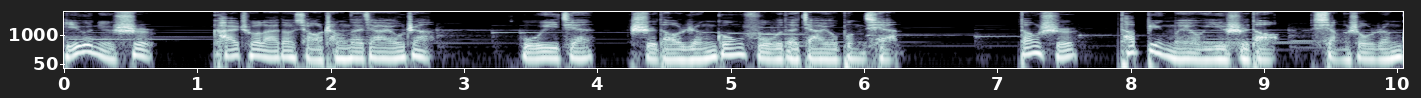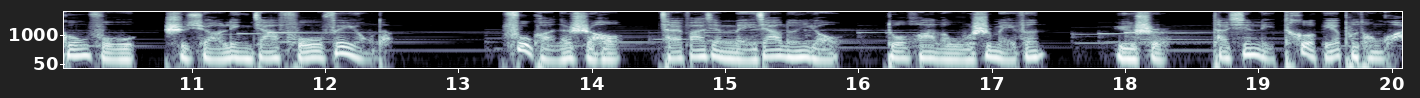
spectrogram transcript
一个女士开车来到小城的加油站，无意间驶到人工服务的加油泵前。当时她并没有意识到，享受人工服务是需要另加服务费用的。付款的时候。才发现每加仑油多花了五十美分，于是她心里特别不痛快。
